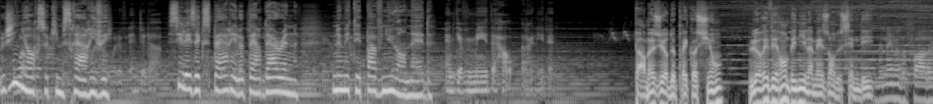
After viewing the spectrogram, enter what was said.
J'ignore ce qui me serait arrivé si les experts et le père Darren ne m'étaient pas venus en aide. Par mesure de précaution, le révérend bénit la maison de Cindy In the name of the Father,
